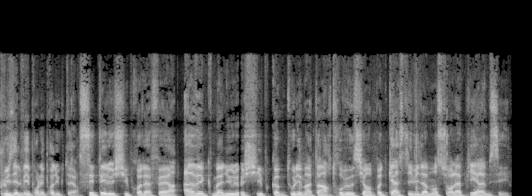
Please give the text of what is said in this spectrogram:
plus élevées pour les producteurs. C'était le Chypre d'affaires avec Manu Le Chypre, comme tous les matins, à retrouver aussi en podcast, évidemment, sur l'appli RMC.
